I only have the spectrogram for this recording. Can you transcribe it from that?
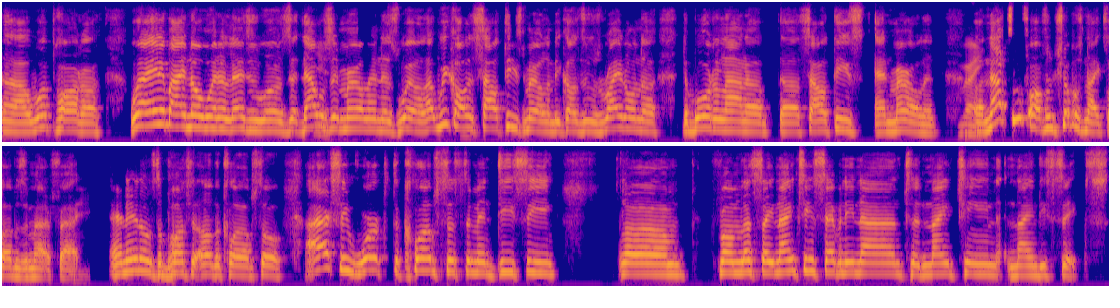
uh, what part of? Well, anybody know where the Legends was? That yeah. was in Maryland as well. We call it Southeast Maryland because it was right on the the borderline of uh, Southeast and Maryland. Right. Uh, not too far from Triples nightclub, as a matter of fact. Right. And then there was a bunch of other clubs. So I actually worked the club system in DC um, from let's say 1979 to 1996.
